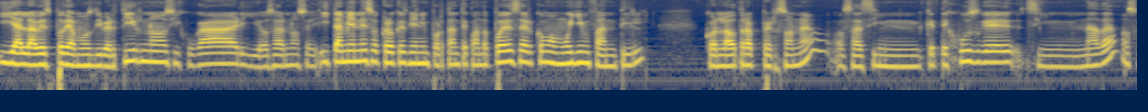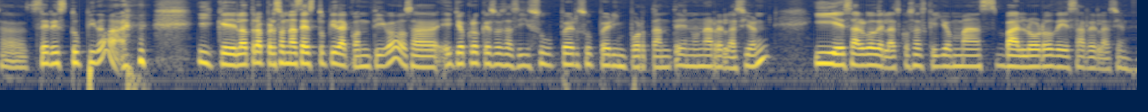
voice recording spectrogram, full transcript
y a la vez podíamos divertirnos y jugar y, o sea, no sé. Y también eso creo que es bien importante cuando puedes ser como muy infantil con la otra persona, o sea, sin que te juzgue, sin nada, o sea, ser estúpido y que la otra persona sea estúpida contigo, o sea, yo creo que eso es así súper, súper importante en una relación y es algo de las cosas que yo más valoro de esa relación,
